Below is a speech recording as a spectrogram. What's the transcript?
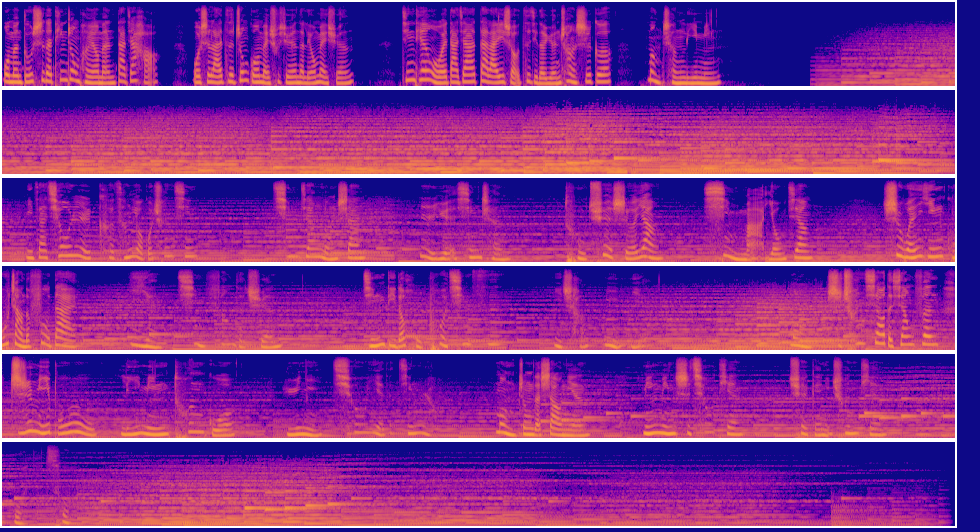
我们读诗的听众朋友们，大家好，我是来自中国美术学院的刘美璇。今天我为大家带来一首自己的原创诗歌《梦成黎明》。你在秋日可曾有过春心？清江龙山，日月星辰，土雀蛇样，信马由缰。是蚊蝇鼓掌的附带，一眼沁芳的泉。井底的琥珀青丝，一场蜜夜。梦是春宵的香氛，执迷不悟。黎明吞国，与你秋夜的惊扰。梦中的少年，明明是秋天，却给你春天。我的错。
